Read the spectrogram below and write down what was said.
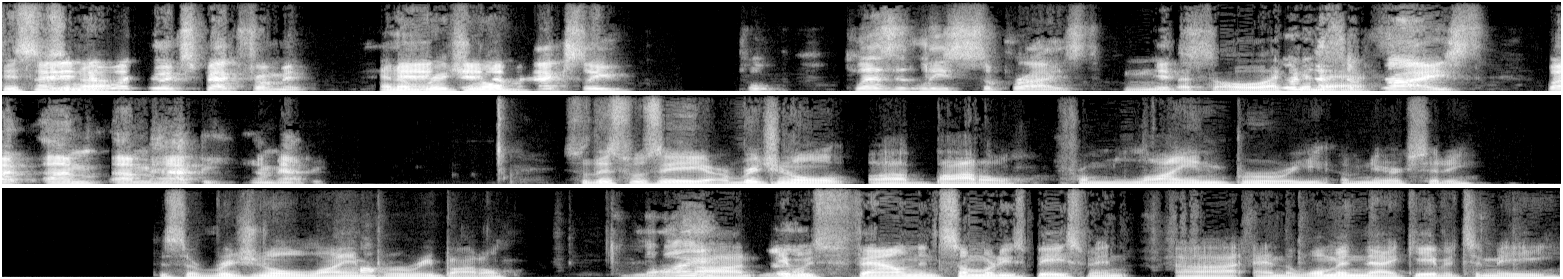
This I is didn't an, know what to expect from it. an And- and original. I'm actually pleasantly surprised. Mm, It's- That's all I we're can not ask. surprised, but I'm I'm happy. I'm happy. So this was a original uh, bottle from Lion Brewery of New York City. This original Lion Brewery bottle. Lion. Uh, It was found in somebody's basement, uh, and the woman that gave it to me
